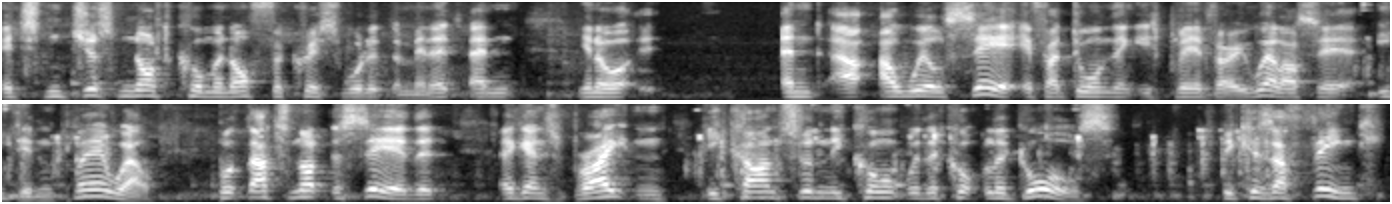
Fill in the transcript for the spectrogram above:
it's just not coming off for Chris Wood at the minute. And, you know, and I, I will say, if I don't think he's played very well, I'll say he didn't play well. But that's not to say that against Brighton, he can't suddenly come up with a couple of goals. Because I think,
